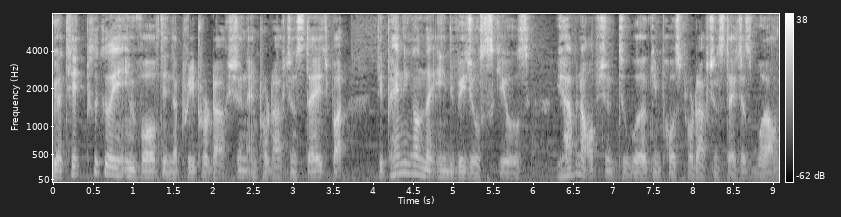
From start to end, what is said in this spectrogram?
We are typically involved in the pre-production and production stage, but depending on the individual skills, you have an option to work in post-production stage as well.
